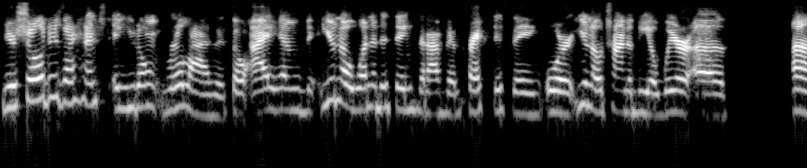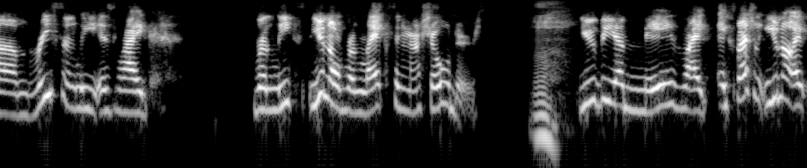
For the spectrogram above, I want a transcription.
your shoulders are hunched and you don't realize it. So I am, you know, one of the things that I've been practicing or you know trying to be aware of um recently is like release, you know, relaxing my shoulders you'd be amazed like especially you know like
